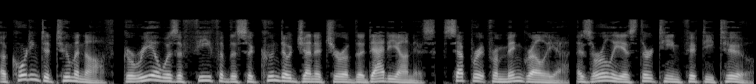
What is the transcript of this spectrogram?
According to Toumanoff, Guria was a fief of the secundogeniture of the Dadianis, separate from Mingrelia, as early as 1352.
